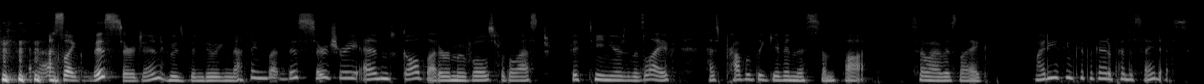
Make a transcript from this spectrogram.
and I was like, this surgeon who's been doing nothing but this surgery and gallbladder removals for the last 15 years of his life has probably given this some thought. So I was like, why do you think people get appendicitis?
